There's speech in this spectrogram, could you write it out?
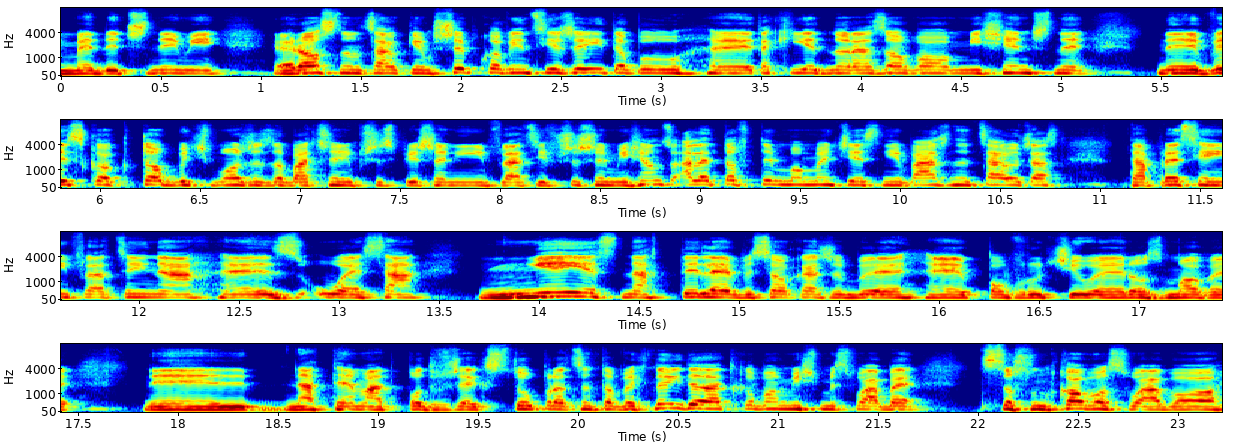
medycznymi rosną całkiem szybko, więc jeżeli to był taki jednorazowo miesięczny wyskok, to być może zobaczymy przyspieszenie inflacji w przyszłym miesiącu, ale to w tym momencie jest nieważne. Cały czas ta presja inflacyjna e, z USA nie jest na tyle wysoka, żeby e, powróciły rozmowy e, na temat podwyżek stóp procentowych. No i dodatkowo mieliśmy słabe, stosunkowo słabo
